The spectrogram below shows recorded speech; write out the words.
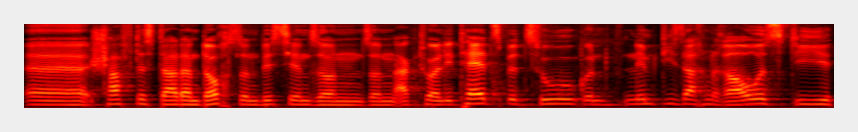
äh, schafft es da dann doch so ein bisschen so einen so einen Aktualitätsbezug und nimmt die Sachen raus, die,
